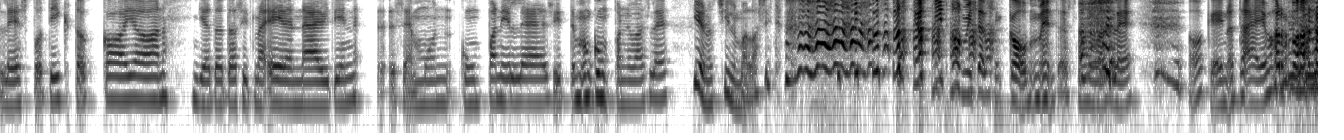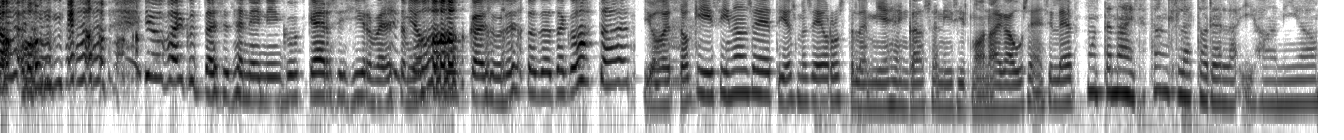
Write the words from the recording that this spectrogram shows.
lesbo-tiktokkaajaan. Ja tota, sitten mä eilen näytin sen mun kumppanille ja sitten mun kumppani vaan silleen, hienot silmälasit. ainoa, mitä se kommentoi. Sitten mä olin okei, okay, no tää ei varmaan ole ongelma. Joo, vaikuttaisi, että hän ei niinku kärsi hirveästä mustasukkaisuudesta tätä kohtaa. Joo, et toki siinä on se, että jos mä seurustelen miehen kanssa, niin sit mä oon aika usein silleen, mutta naiset on kyllä todella ihania.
